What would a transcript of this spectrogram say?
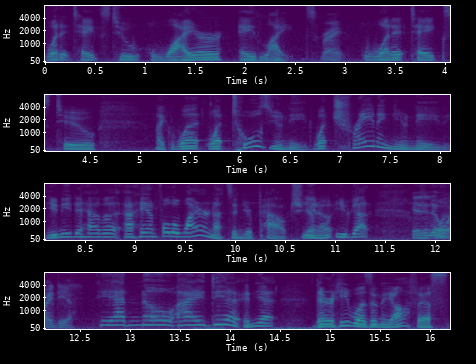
what it takes to wire a light Right. what it takes to like what what tools you need what training you need. You need to have a, a handful of wire nuts in your pouch you know? You got He has no idea. He had no idea. And yet there he was in the office.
